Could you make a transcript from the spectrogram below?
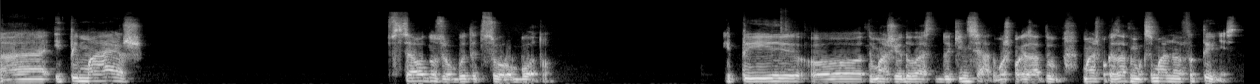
Е, І ти маєш все одно зробити цю роботу. І ти о, ти маєш її довести до кінця. Ти можеш показати, маєш показати максимальну ефективність.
